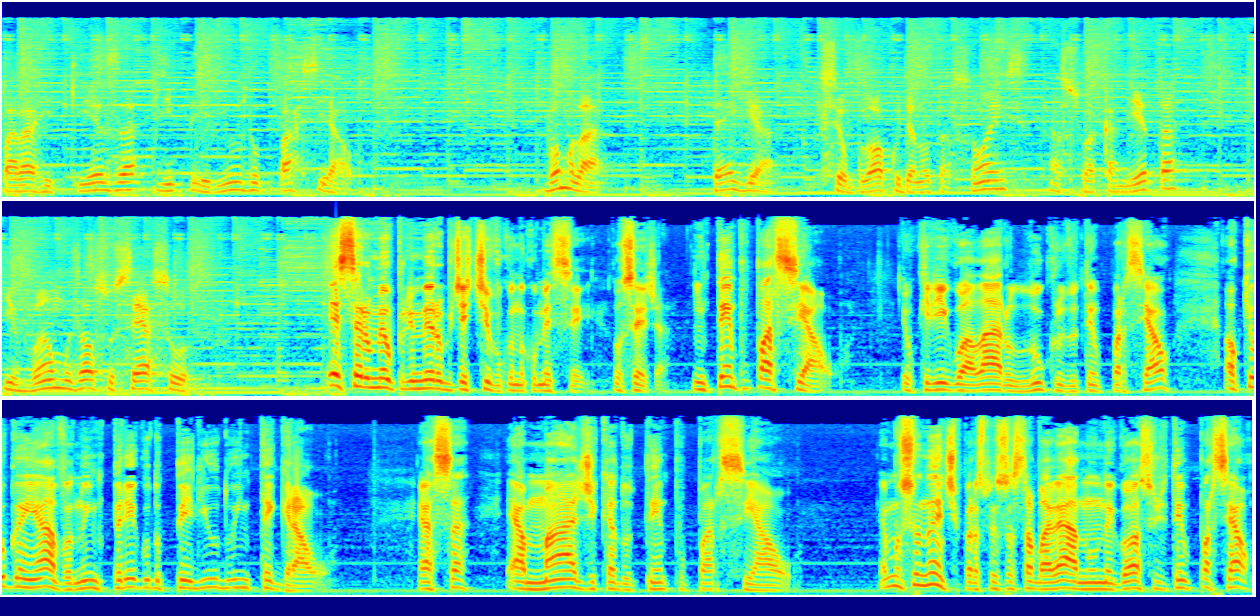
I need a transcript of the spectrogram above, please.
para a Riqueza em Período Parcial. Vamos lá, pegue o seu bloco de anotações, a sua caneta e vamos ao sucesso! Esse era o meu primeiro objetivo quando comecei, ou seja, em tempo parcial. Eu queria igualar o lucro do tempo parcial ao que eu ganhava no emprego do período integral. Essa é a mágica do tempo parcial. Emocionante para as pessoas trabalhar num negócio de tempo parcial,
